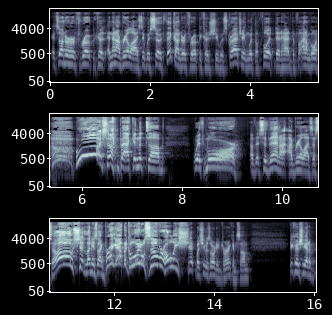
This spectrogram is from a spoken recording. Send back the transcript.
It's under her throat because, and then I realized it was so thick under her throat because she was scratching with the foot that had the. And I'm going, oh, So I'm back in the tub with more of this. So then I, I, realized, I said, oh shit. Lenny's like, bring out the colloidal silver. Holy shit. But she was already drinking some because she had a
